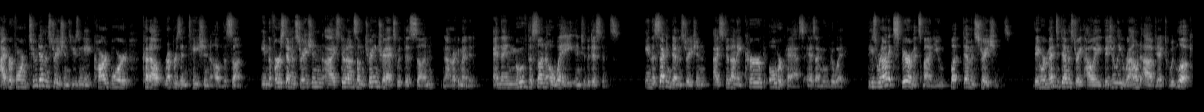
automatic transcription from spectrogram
I performed two demonstrations using a cardboard cutout representation of the sun. In the first demonstration, I stood on some train tracks with this sun, not recommended, and then moved the sun away into the distance. In the second demonstration, I stood on a curved overpass as I moved away. These were not experiments, mind you, but demonstrations. They were meant to demonstrate how a visually round object would look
